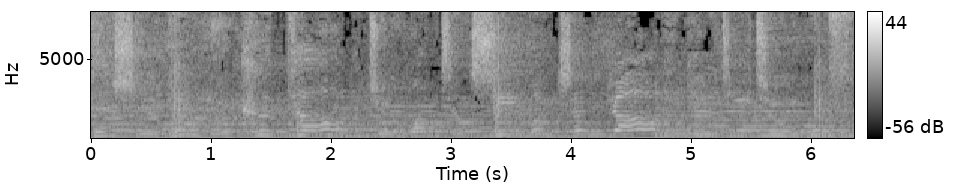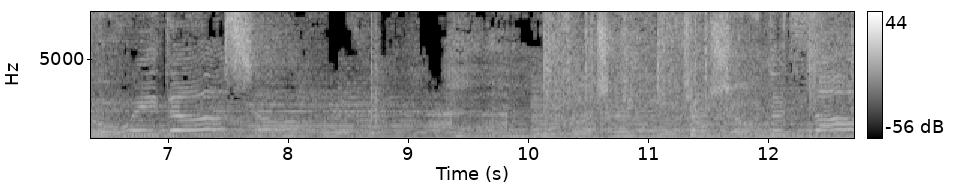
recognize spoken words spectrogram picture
现实无路可逃，绝望将希望缠绕，也依旧无所谓的笑。左吹胡，右手的草，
